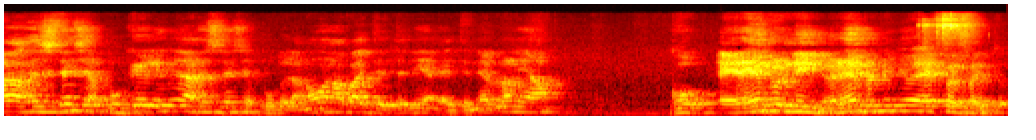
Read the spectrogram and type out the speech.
a la resistencia. ¿Por qué elimina a la resistencia? Porque la novena parte él tenía, él tenía planeado. El ejemplo del niño, el ejemplo del niño es perfecto.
